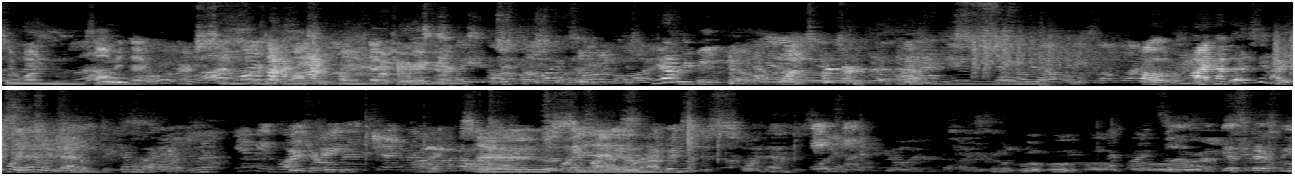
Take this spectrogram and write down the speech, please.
Send one zombie deck or send one zombie oh, monster from deck to graveyard. Yeah. Once per turn. Oh, I have. I play two. Give me one moment. check my- So I send basically just point down this. So I guess it has to be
